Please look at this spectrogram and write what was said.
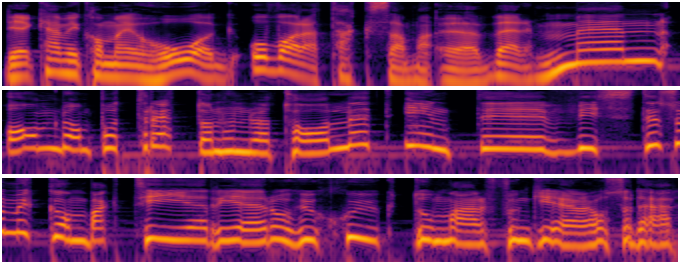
Det kan vi komma ihåg och vara tacksamma över. Men om de på 1300-talet inte visste så mycket om bakterier och hur sjukdomar fungerar och sådär,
